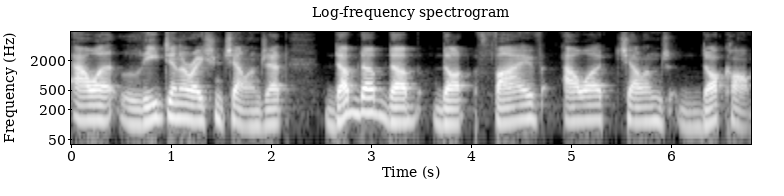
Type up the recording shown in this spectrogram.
hour lead generation challenge at www.5hourchallenge.com.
